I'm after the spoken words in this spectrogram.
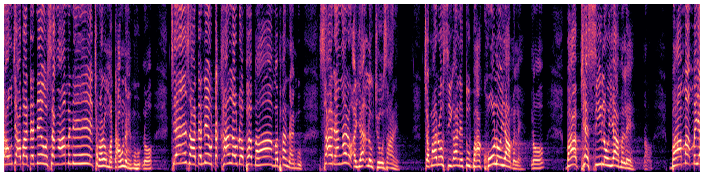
တောင်းကြပါတနေ့ကို15မိနစ်ကျွန်တော်တို့မတောင်းနိုင်ဘူးเนาะကျန်းစာတနေ့ကိုတစ်ခန်းလောက်တော့ဖတ်ပါမဖတ်နိုင်ဘူးစာတန်ကတော့အရန်အလုပ်စူးစားတယ်ကျွန်တော်တို့စီကနေ तू ဘာခိုးလို့ရမလဲเนาะဘာဖြက်စီးလို့ရမလဲเนาะဘာမှမရ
